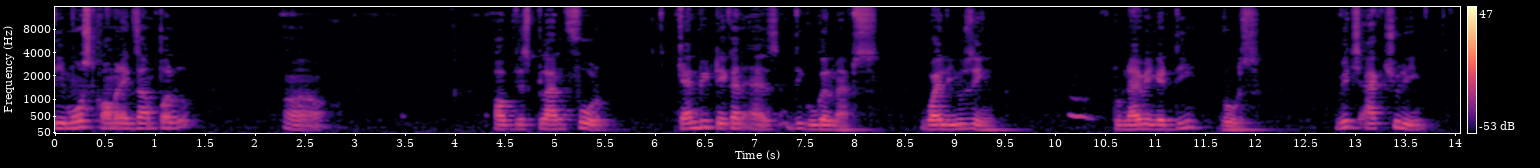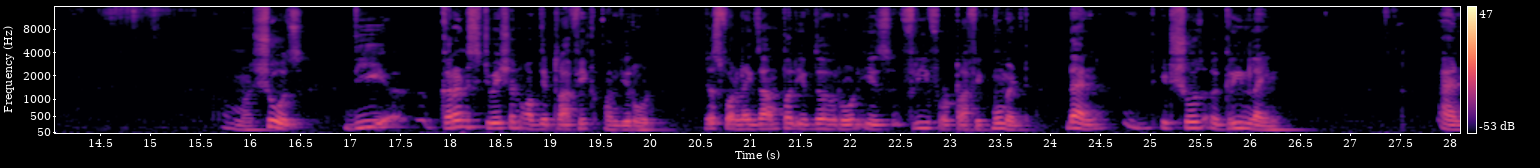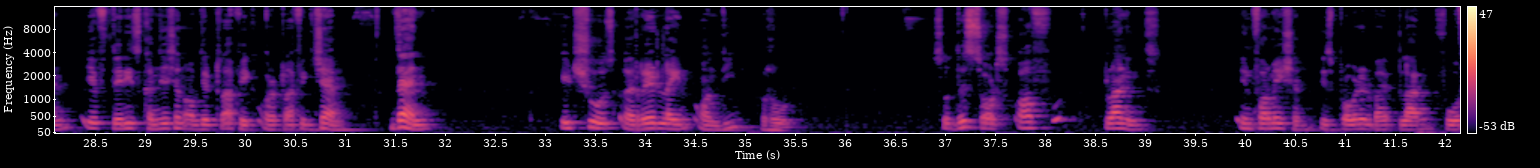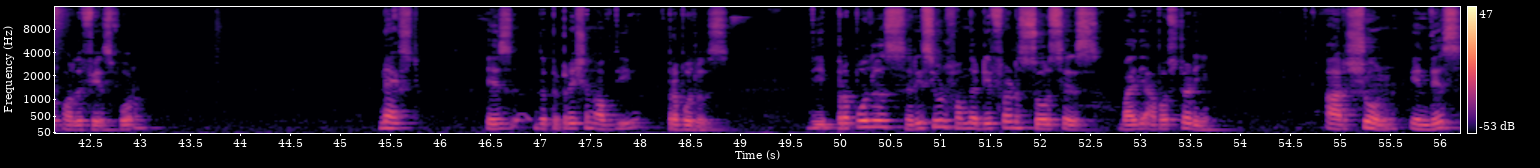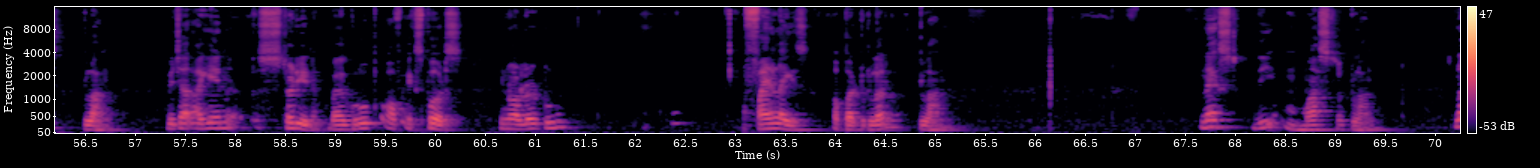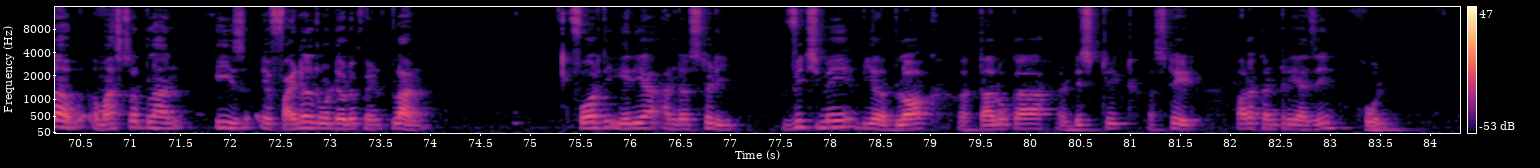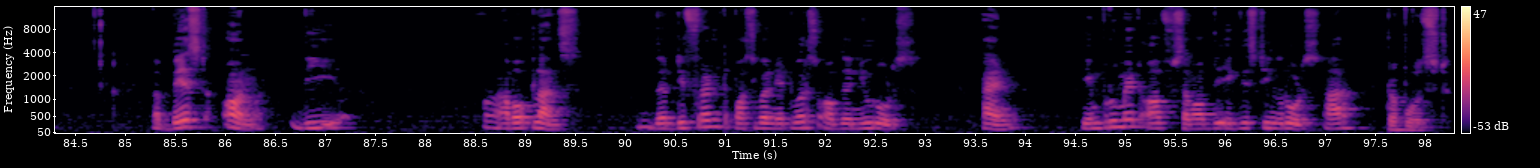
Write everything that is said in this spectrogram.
The most common example uh, of this plan 4 can be taken as the Google Maps while using to navigate the roads which actually um, shows the current situation of the traffic on the road. Just for an example if the road is free for traffic movement then it shows a green line. And if there is congestion of the traffic or a traffic jam then it shows a red line on the road so this sorts of plannings information is provided by plan 4 or the phase 4. Next is the preparation of the proposals. The proposals received from the different sources by the above study are shown in this plan which are again studied by a group of experts in order to finalize a particular plan. Next, the master plan. Now, a master plan is a final road development plan for the area under study, which may be a block, a taluka, a district, a state, or a country as a whole. Uh, based on the uh, above plans, the different possible networks of the new roads and improvement of some of the existing roads are proposed.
